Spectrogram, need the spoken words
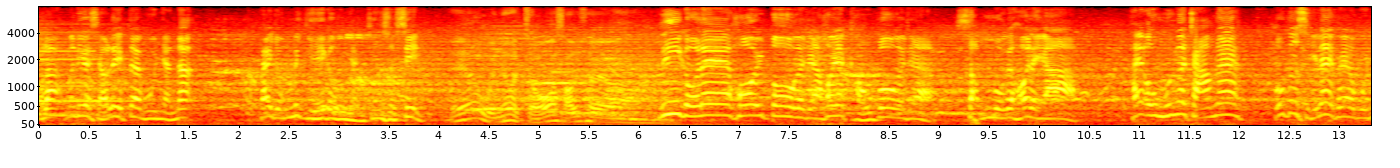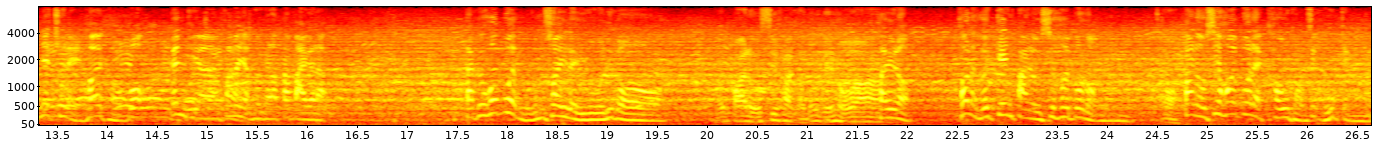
好啦，咁呢個時候咧亦都係換人啦，睇下用乜嘢嘅換人戰術先。你都換咗個左手出去。呢個咧開波嘅咋，開一球波嘅咋。十五號嘅海利亞喺澳門嗰站咧，好多時咧佢又換一出嚟開一球波，跟住啊翻返入去㗎啦，拜拜㗎啦。但係佢開波又唔係咁犀利嘅喎，呢個拜魯斯發球都幾好啊。係咯，可能佢驚拜魯斯開波落。哦，拜魯斯開波咧扣球式好勁嘅，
